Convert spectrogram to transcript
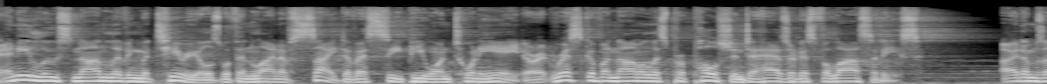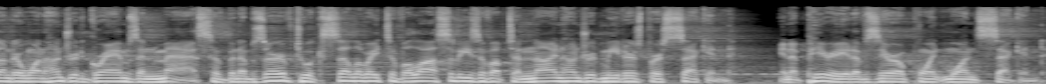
Any loose non-living materials within line of sight of SCP-128 are at risk of anomalous propulsion to hazardous velocities. Items under 100 grams in mass have been observed to accelerate to velocities of up to 900 meters per second in a period of 0.1 second,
